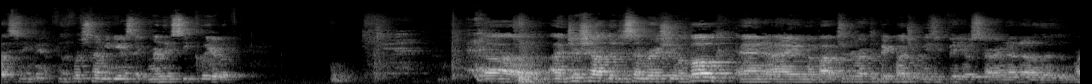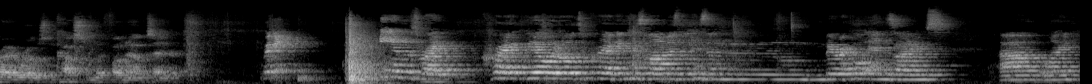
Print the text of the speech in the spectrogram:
Listening, man. For the first time in years, I can really see clearly. Uh, I just shot the December issue of Vogue, and I'm about to direct a big budget music video starring none other than Briar Rose in costume by Fauna Alexander. Rick. Ian was right. Craig, we owe it all to Craig and his llamas and his um, miracle enzymes um, line.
